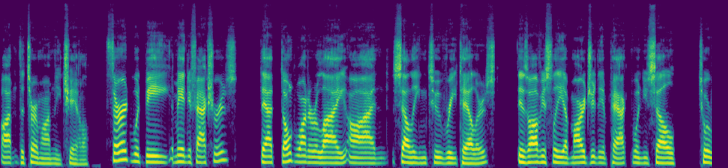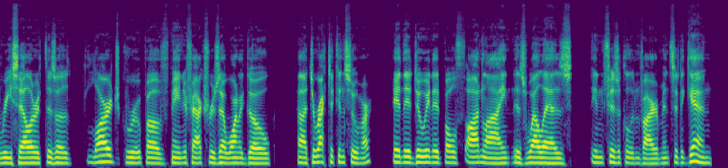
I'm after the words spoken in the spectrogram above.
on the term omni-channel. Third would be manufacturers that don't want to rely on selling to retailers. There's obviously a margin impact when you sell to a reseller. There's a large group of manufacturers that want to go uh, direct to consumer, and they're doing it both online as well as in physical environments. And again,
